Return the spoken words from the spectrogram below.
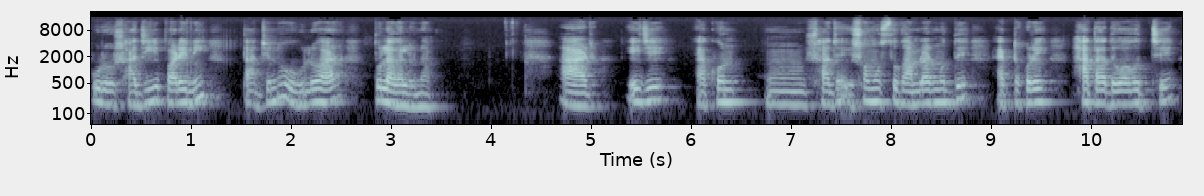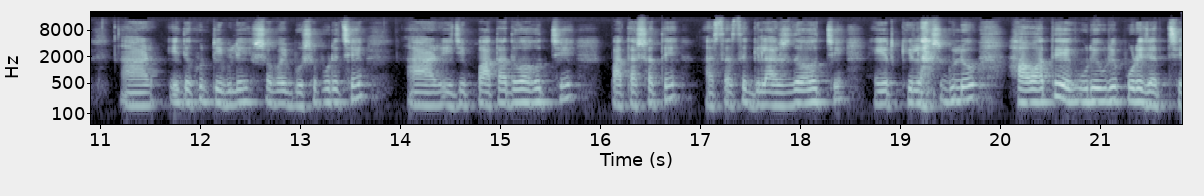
পুরো সাজিয়ে পারেনি, তার জন্য ওগুলো আর তোলা গেল না। আর এই যে এখন সাজা, সমস্ত গামলার মধ্যে একটা করে হাতা দেওয়া হচ্ছে। আর এই দেখুন টেবিলে সবাই বসে পড়েছে। আর এই যে পাতা দেওয়া হচ্ছে, পাতার সাথে আস্তে আস্তে গ্লাস দেওয়া হচ্ছে। এর গ্লাসগুলো হাওয়াতে উড়ে উড়ে পড়ে যাচ্ছে।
